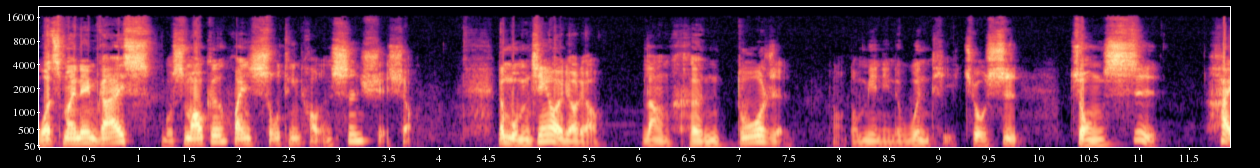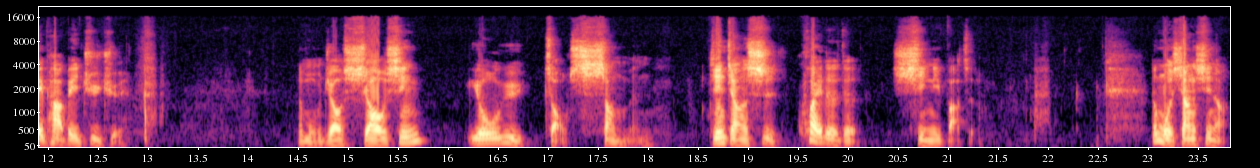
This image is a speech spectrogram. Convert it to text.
What's my name, guys？我是毛哥，欢迎收听好人生学校。那么我们今天要聊聊，让很多人啊都面临的问题，就是总是害怕被拒绝。那么我们就要小心忧郁找上门。今天讲的是快乐的吸引力法则。那么我相信啊，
